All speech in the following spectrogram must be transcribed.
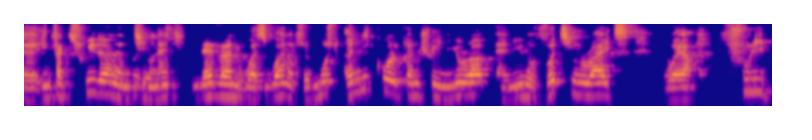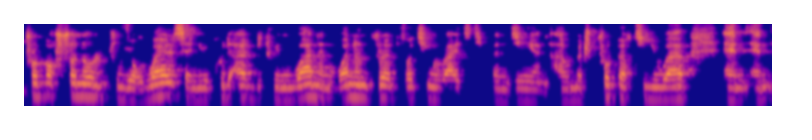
uh, in fact, Sweden until 1911 was one of the most unequal country in Europe, and you know, voting rights were fully proportional to your wealth, and you could have between one and 100 voting rights, depending on how much property you have. And, and,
